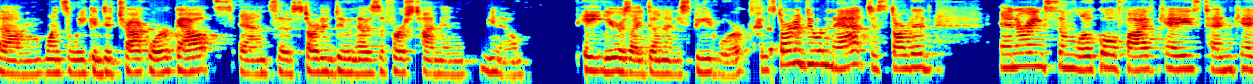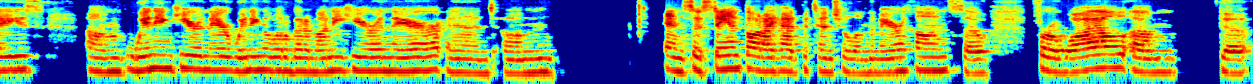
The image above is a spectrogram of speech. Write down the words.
um, once a week and did track workouts. And so started doing that was the first time in, you know, eight years I'd done any speed work. So started doing that, just started entering some local 5Ks, 10Ks, um, winning here and there, winning a little bit of money here and there. And, um, and so Stan thought I had potential in the marathon. So for a while, um, the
